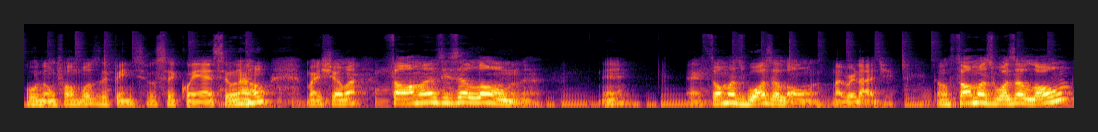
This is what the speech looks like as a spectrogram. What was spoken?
ou não famoso, depende se você conhece ou não, mas chama Thomas is alone, né? É, Thomas was alone, na verdade. Então, Thomas was alone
